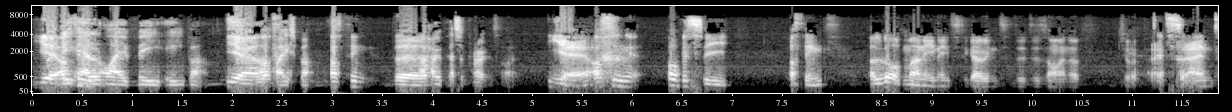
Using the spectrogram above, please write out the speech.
Yeah, the L I V E buttons? Yeah, the I- face buttons. I think the I hope that's a prototype. Yeah, I think obviously, I think a lot of money needs to go into the design of joypads, and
